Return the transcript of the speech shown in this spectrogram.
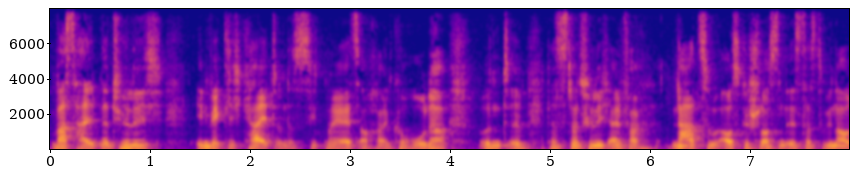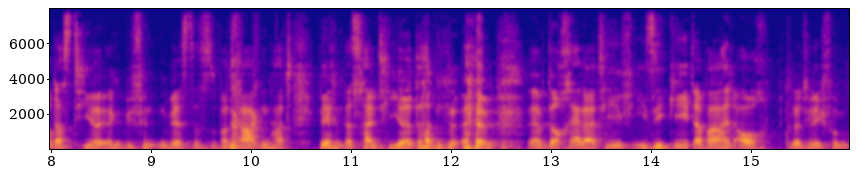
was halt natürlich in Wirklichkeit, und das sieht man ja jetzt auch an Corona, und äh, dass es natürlich einfach nahezu ausgeschlossen ist, dass du genau das Tier irgendwie finden wirst, das es übertragen hat, während das halt hier dann äh, äh, doch relativ easy geht, aber halt auch natürlich vom,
